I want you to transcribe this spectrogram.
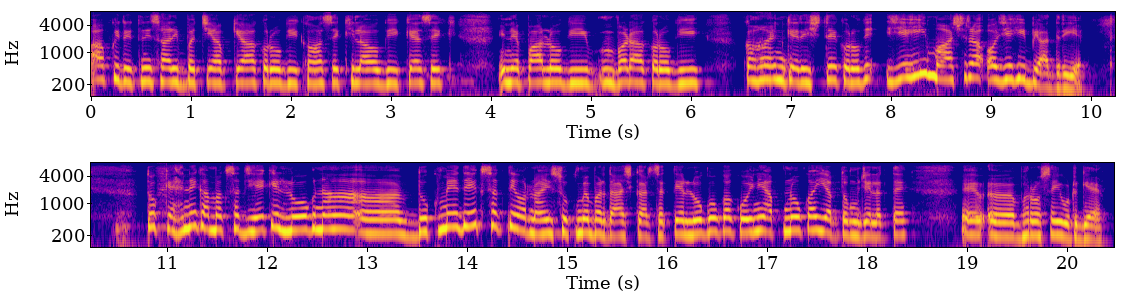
आपकी तो इतनी सारी बच्चियाँ, आप क्या करोगी, कहाँ से खिलाओगी, कैसे इन्हें पालोगी, बड़ा करोगी? कहाँ इनके रिश्ते करोगे? यही माशरा और यही ब्यादरी है। तो कहने का मकसद ये है कि लोग ना दुख में देख सकते हैं और ना ही सुख में बर्दाश्त कर सकते हैं। लोगों का कोई नहीं, अपनों का ही अब तो मुझे लगता है भरोसा ही उठ गया है।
